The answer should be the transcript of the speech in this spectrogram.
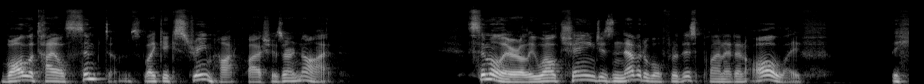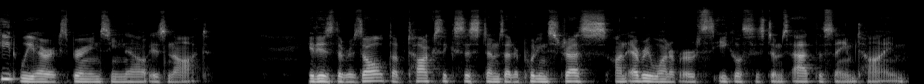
volatile symptoms like extreme hot flashes are not. Similarly, while change is inevitable for this planet and all life, the heat we are experiencing now is not. It is the result of toxic systems that are putting stress on every one of Earth's ecosystems at the same time.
